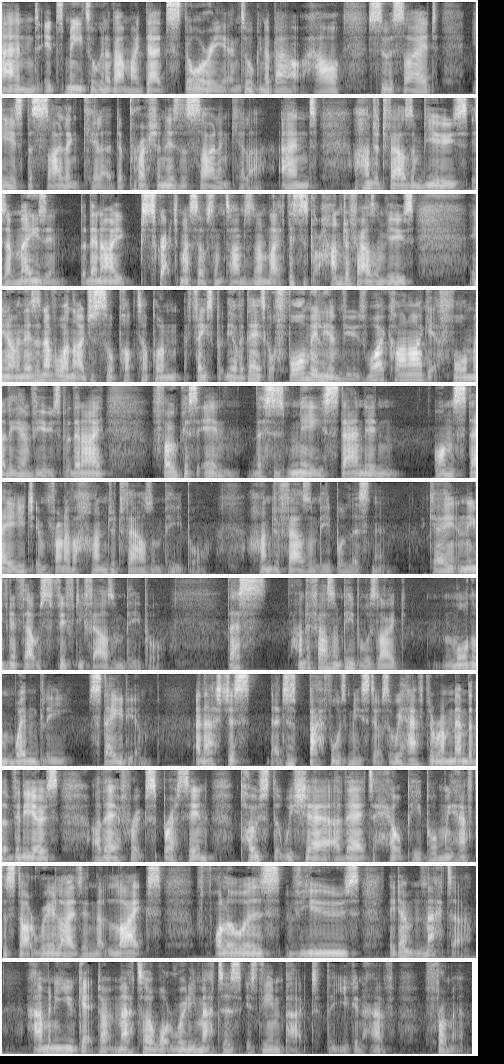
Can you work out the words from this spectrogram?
And it's me talking about my dad's story and talking about how suicide is the silent killer, depression is the silent killer. And 100,000 views is amazing. But then I scratch myself sometimes and I'm like, this has got 100,000 views, you know, and there's another one that I just saw popped up on Facebook the other day. It's got 4 million views. Why can't I get 4 million views? But then I focus in. This is me standing on stage in front of 100,000 people. 100,000 people listening. Okay? And even if that was 50,000 people, that's 100,000 people is like more than Wembley Stadium and that's just that just baffles me still. So we have to remember that videos are there for expressing, posts that we share are there to help people, and we have to start realizing that likes, followers, views, they don't matter. How many you get don't matter. What really matters is the impact that you can have from it.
